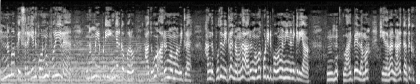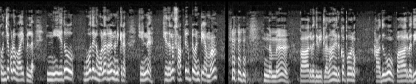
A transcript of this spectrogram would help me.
என்னம்மா பேசுகிற எனக்கு ஒன்றும் புரியல. நம்ம எப்படி இங்கே இருக்க போகிறோம் அதுவும் அருண் மாமா வீட்டில் அந்த புது வீட்டில் நம்மளை அருண் மாமா கூட்டிகிட்டு போவாங்க நீ நினைக்கிறியா? வாய்ப்பே இல்லைம்மா. இதெல்லாம் நடக்கிறதுக்கு கொஞ்சம் கூட வாய்ப்பு இல்லை. நீ ஏதோ போதையில் உளறன்னு நினைக்கிறேன் என்ன? இதெல்லாம் சாப்பிட்டுக்கிட்டு வந்துட்டியாம்மா? நம்ம பார்வதி வீட்டில் தான் இருக்க போகிறோம் அதுவும் பார்வதி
